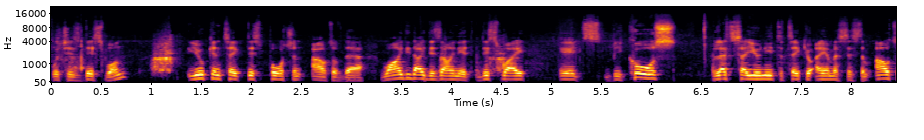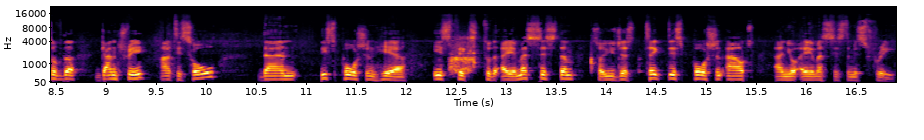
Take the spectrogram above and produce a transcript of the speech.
which is this one, you can take this portion out of there. Why did I design it this way? It's because, let's say you need to take your AMS system out of the gantry at its hole, then this portion here is fixed to the AMS system. So you just take this portion out and your AMS system is free.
